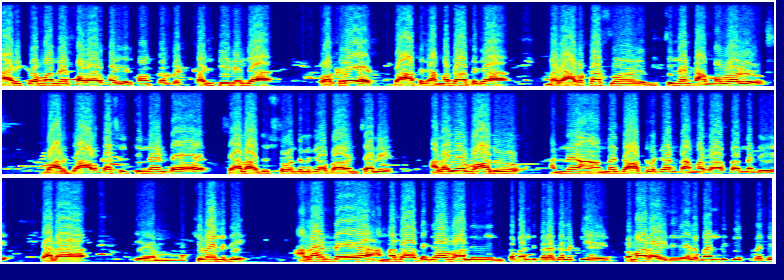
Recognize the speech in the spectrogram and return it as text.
కార్యక్రమాన్ని పదహారు పదిహేడు సంవత్సరాలు పెట్టి కంటిన్యూగా ఒకరే దాతగా అన్నదాతగా మరి అవకాశం ఇచ్చిందంటే అమ్మవారు వారికి అవకాశం ఇచ్చిందంటే చాలా అదృష్టవంతులుగా భావించాలి. అలాగే వాళ్ళు అన్న అన్నదాతల కంటే అన్నదాత అన్నది చాలా ముఖ్యమైనది. అలాంటి అన్నదాతగా వాళ్ళు ఇంతమంది ప్రజలకి సుమారు ఐదు వేల మందికి ప్రతి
